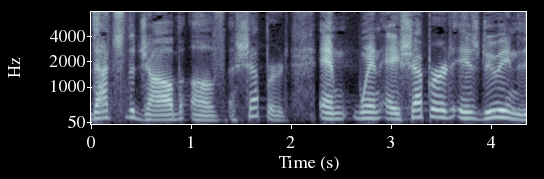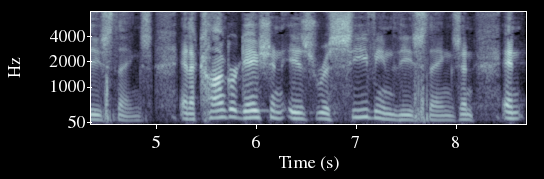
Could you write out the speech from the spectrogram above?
That's the job of a shepherd. And when a shepherd is doing these things and a congregation is receiving these things and, and,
